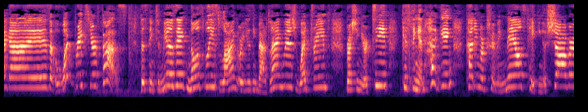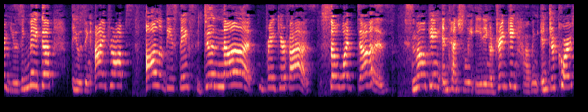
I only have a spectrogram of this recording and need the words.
Hi guys! What breaks your fast? Listening to music, nosebleeds, lying or using bad language, wet dreams, brushing your teeth, kissing and hugging, cutting or trimming nails, taking a shower, using makeup, using eye drops. All of these things do not break your fast. So what does? Smoking, intentionally eating or drinking, having intercourse,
